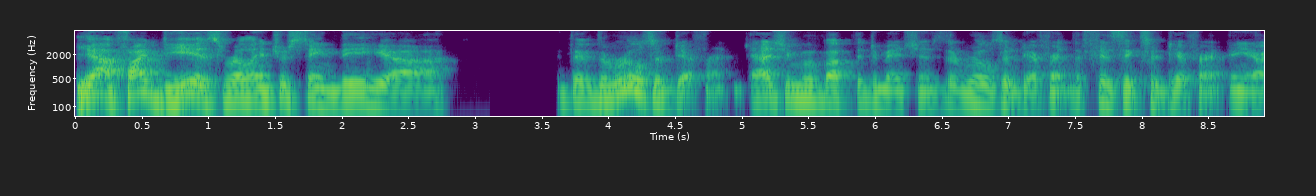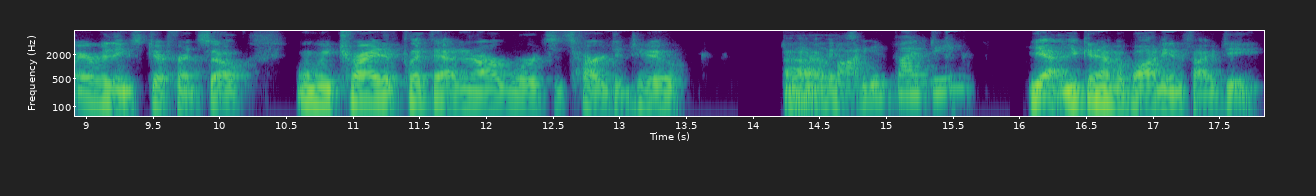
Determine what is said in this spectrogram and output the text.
Yeah, 5D is really interesting. The uh, the the rules are different as you move up the dimensions. The rules are different. The physics are different. You know, everything's different. So when we try to put that in our words, it's hard to do. Do you have uh, a body in 5D? Yeah, you can have a body in 5D.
